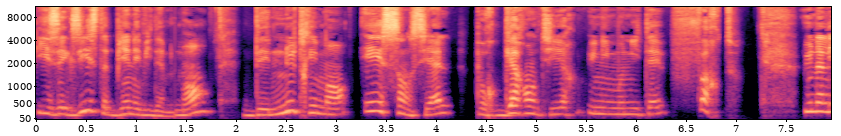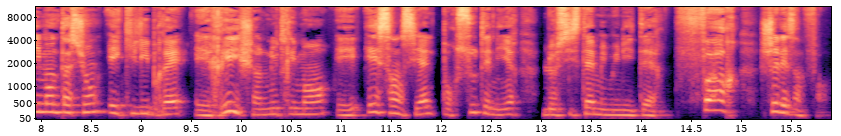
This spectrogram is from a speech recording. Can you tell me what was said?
Il existe bien évidemment des nutriments essentiels pour garantir une immunité forte. Une alimentation équilibrée et riche en nutriments est essentielle pour soutenir le système immunitaire fort chez les enfants.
